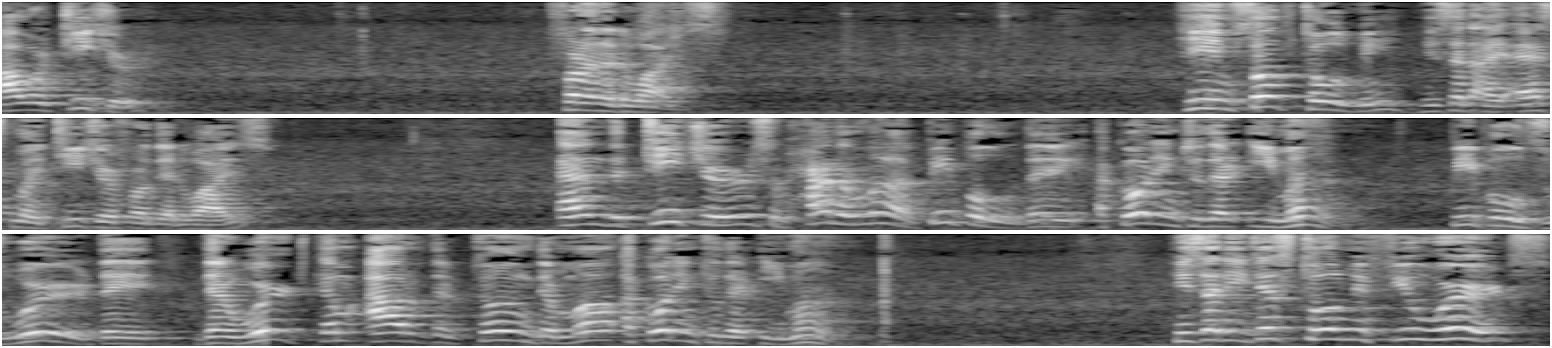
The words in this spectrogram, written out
our teacher for an advice. He himself told me, he said, I asked my teacher for the advice. And the teacher, subhanAllah, people, they, according to their iman, people's word, they, their word come out of their tongue, their mouth, according to their iman. He said, he just told me a few words,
